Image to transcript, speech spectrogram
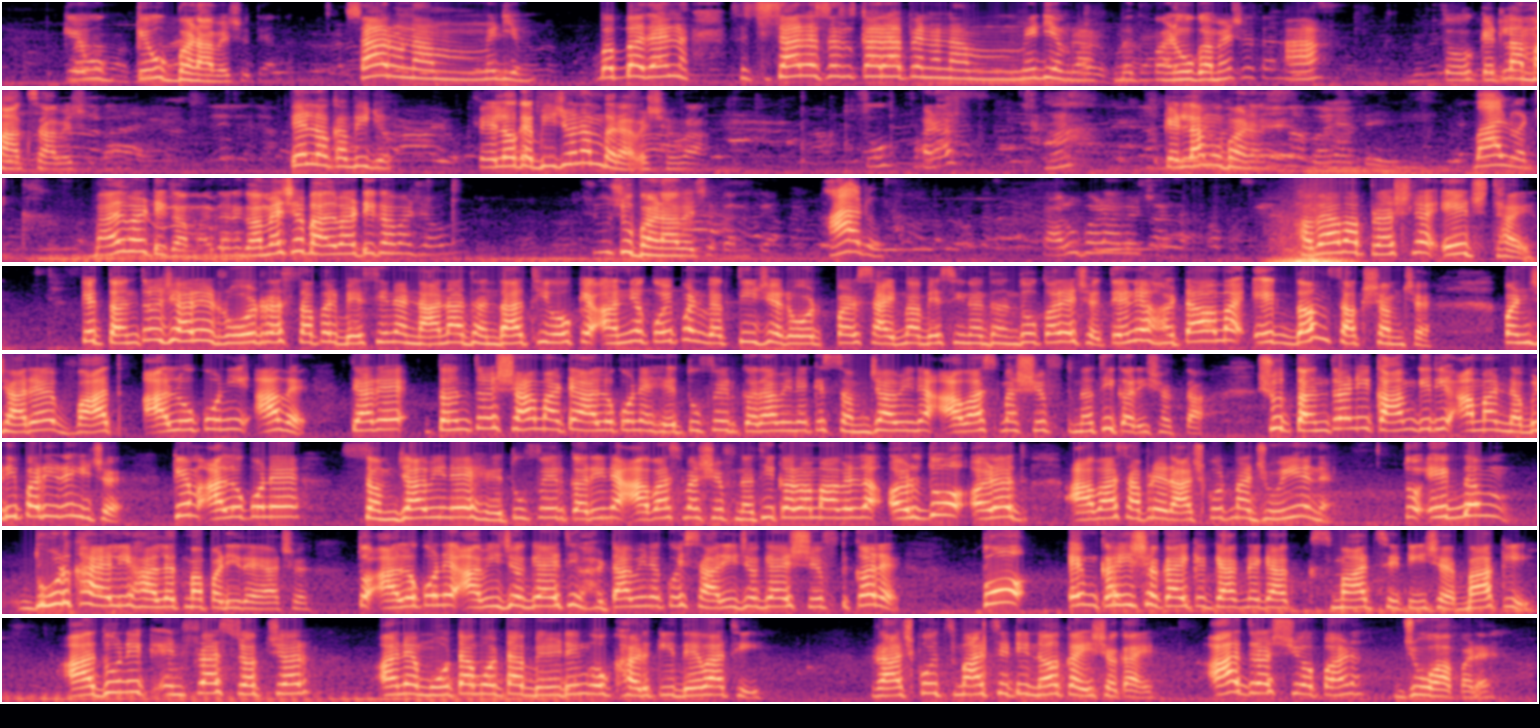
કેવું કેવું ભણાવે છે ત્યાં? સારું નામ મીડિયમ બધા ને સારા સંસ્કાર આપે ને નામ મીડિયમ રાખ બધા ભણવું ગમે છે હા. તો કેટલા માર્ક્સ આવે છે? પહેલો કે બીજો? પહેલો કે બીજો નંબર આવે છે? વાહ. તું ભણસ? કેટલામું ભણસ? બાલવાટિકા. બાલવાટિકામાં. તને ગમે છે બાલવાટિકામાં જવું શું શું ભણાવે છે તને ત્યાં? સારું સારું ભણાવે છે? હવે આમાં પ્રશ્ન એ જ થાય. કે તંત્ર જ્યારે રોડ રસ્તા પર બેસીને નાના ધંધાથીઓ કે અન્ય કોઈ પણ વ્યક્તિ જે રોડ પર સાઈડમાં બેસીને ધંધો કરે છે, તેને હટાવવામાં એકદમ સક્ષમ છે. પણ જ્યારે વાત આ લોકોની આવે, ત્યારે તંત્ર શા માટે આ લોકોને હેતુફેર કરાવીને કે સમજાવીને આવાસમાં શિફ્ટ નથી કરી શકતા? શું તંત્રની કામગીરી આમાં નબળી પડી રહી છે? કેમ આ લોકોને સમજાવીને હેતુફેર કરીને આવાસમાં શિફ્ટ નથી કરવામાં આવેલા? અડધો અડધ આવાસ આપણે રાજકોટમાં જોઈએ ને તો એકદમ ધૂળ ખાયેલી હાલતમાં પડી રહ્યા છે. તો આ લોકોને આવી જગ્યાએથી હટાવીને કોઈ સારી જગ્યાએ શિફ્ટ કરે, તો એમ કહી શકાય કે ક્યાંક ને ક્યાંક સ્માર્ટ સિટી છે. બાકી આધુનિક ઇન્ફ્રાસ્ટ્રક્ચર અને મોટા મોટા બિલ્ડિંગો ખડકી દેવાથી રાજકોટ સ્માર્ટ સિટી ન કહી શકાય. આ દ્રશ્યો પણ જોવા પડે.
